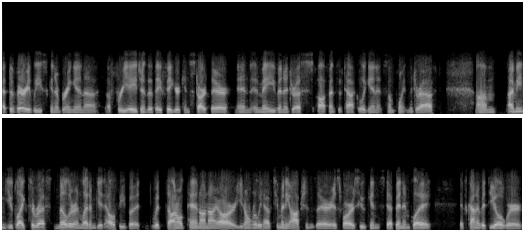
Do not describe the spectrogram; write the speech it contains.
at the very least going to bring in a, a free agent that they figure can start there and, and may even address offensive tackle again at some point in the draft. Um, I mean, you'd like to rest Miller and let him get healthy, but with Donald Penn on IR, you don't really have too many options there as far as who can step in and play. It's kind of a deal where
